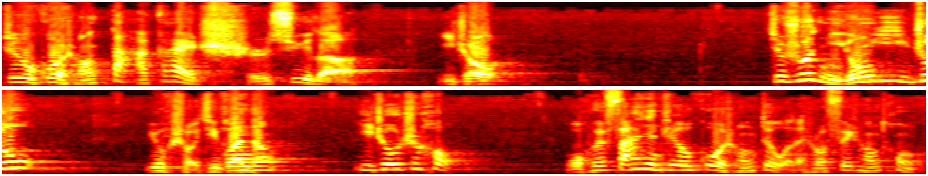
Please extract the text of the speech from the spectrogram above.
这个过程大概持续了一周，就说你用一周用手机关灯，一周之后。我会发现这个过程对我来说非常痛苦，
